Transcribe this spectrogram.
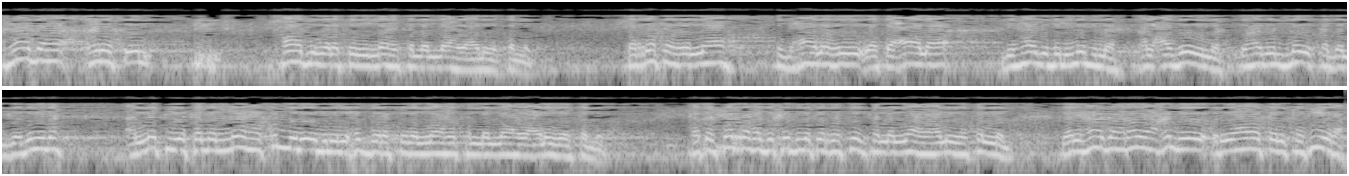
هذا أنس خادم رسول الله صلى الله عليه وسلم. شرفه الله سبحانه وتعالى بهذه المهنة العظيمة وهذه المنقبة الجليلة التي يتمناها كل مؤمن يحب رسول الله صلى الله عليه وسلم. فتشرف بخدمة الرسول صلى الله عليه وسلم. ولهذا روى عنه رواية كثيرة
